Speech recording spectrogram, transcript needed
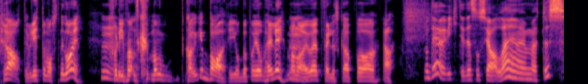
prater vi litt om åssen det går. Mm. Fordi man, man kan jo ikke bare jobbe på jobb heller. Man Mm. har jo et fellesskap og ja. Og det er jo viktig, det sosiale, eh, møtes.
